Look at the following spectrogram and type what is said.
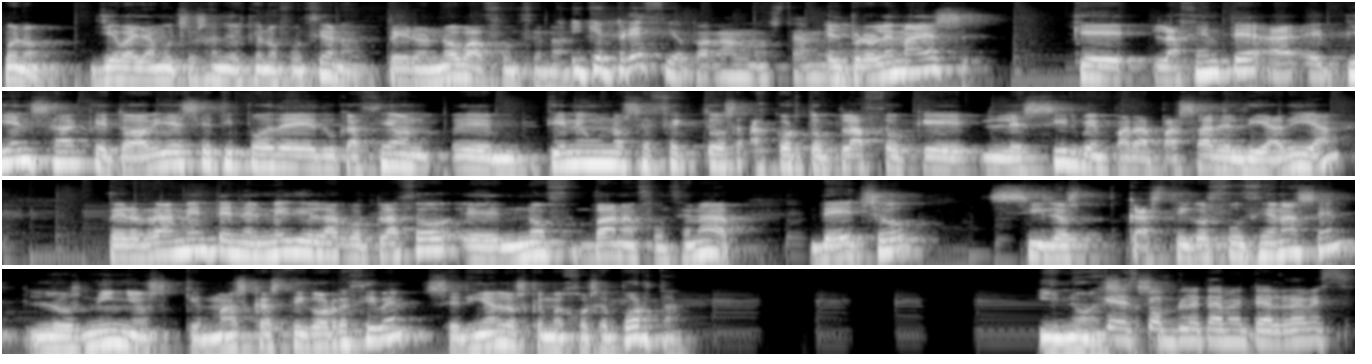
Bueno, lleva ya muchos años que no funciona, pero no va a funcionar. ¿Y qué precio pagamos también? El problema es que la gente eh, piensa que todavía ese tipo de educación eh, tiene unos efectos a corto plazo que les sirven para pasar el día a día, pero realmente en el medio y largo plazo eh, no van a funcionar. De hecho, si los castigos funcionasen, los niños que más castigos reciben serían los que mejor se portan. Y no es. Que es completamente al revés.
